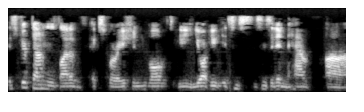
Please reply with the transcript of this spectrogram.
it's stripped down and there's a lot of exploration involved. You, you, you, since, since it didn't have uh,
